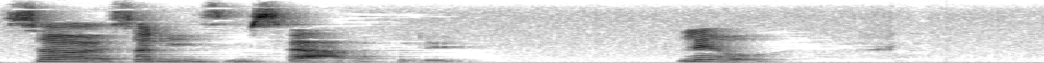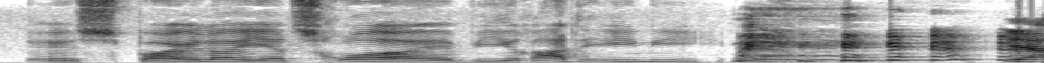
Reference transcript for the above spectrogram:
så, så er det ligesom svært at få det lavet. Øh, spoiler, jeg tror, at vi er ret enige. Ja.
